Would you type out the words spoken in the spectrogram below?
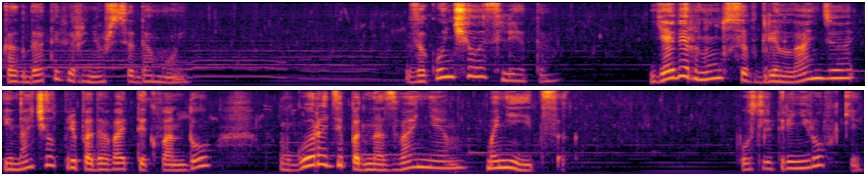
когда ты вернешься домой. Закончилось лето. Я вернулся в Гренландию и начал преподавать тэквондо в городе под названием Маниицак. После тренировки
